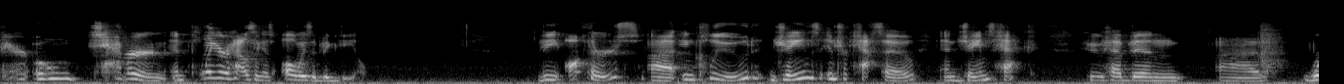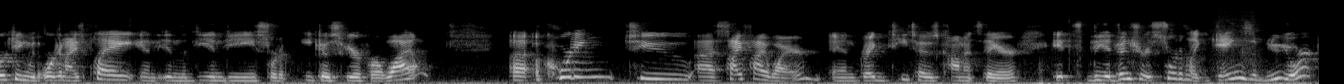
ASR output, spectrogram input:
their own tavern, and player housing is always a big deal. The authors uh, include James Introcaso and James Haeck, who have been uh, working with organized play and in the D&D sort of ecosphere for a while. Uh, according to uh, Syfy Wire and Greg Tito's comments there, it's the adventure is sort of like Gangs of New York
